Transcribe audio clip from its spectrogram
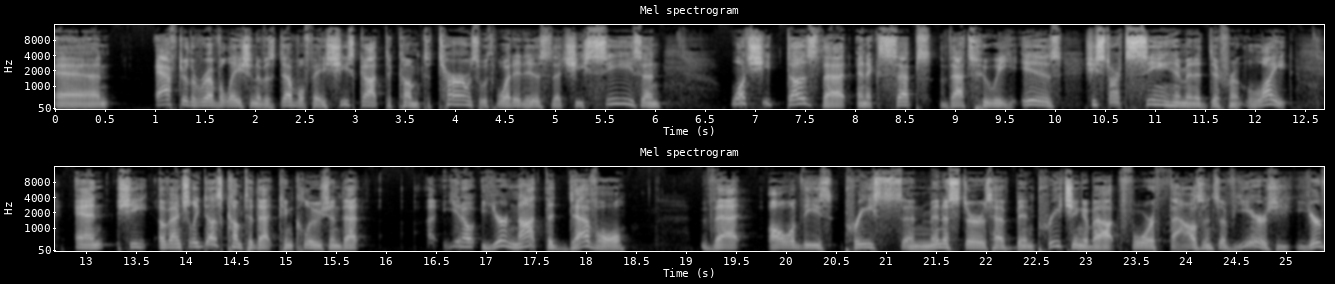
And after the revelation of his devil face, she's got to come to terms with what it is that she sees. And once she does that and accepts that's who he is, she starts seeing him in a different light. And she eventually does come to that conclusion that Uh, you know, you're not the devil that all of these priests and ministers have been preaching about for thousands of years. You're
